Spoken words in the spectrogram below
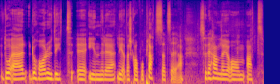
då, är, då har du ditt eh, inre ledarskap på plats så att säga. Så det handlar ju om att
